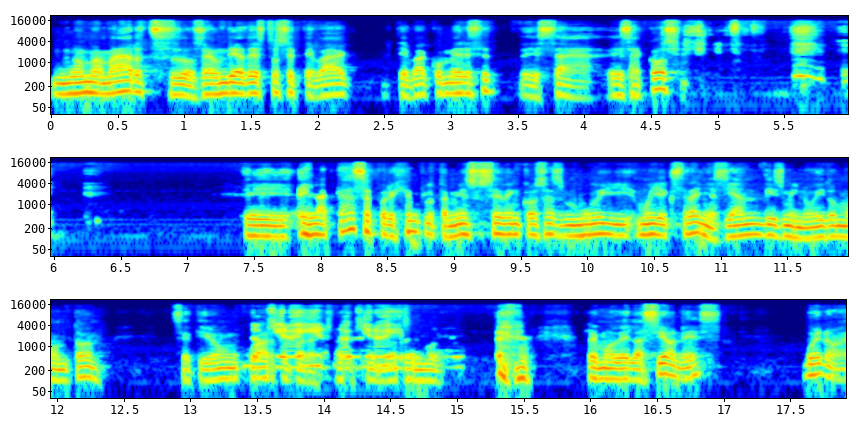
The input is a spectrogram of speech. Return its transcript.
no mamar, o sea, un día de esto se te va, te va a comer esa, esa cosa. Eh, en la casa, por ejemplo, también suceden cosas muy, muy extrañas, ya han disminuido un montón se tiró un cuarto para remodelaciones. Bueno,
